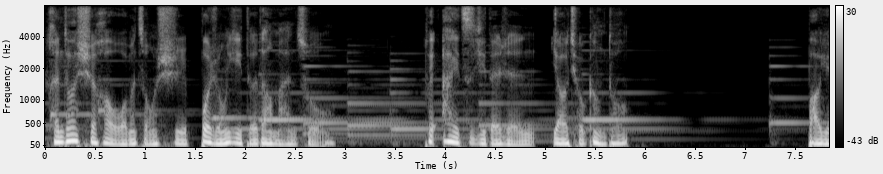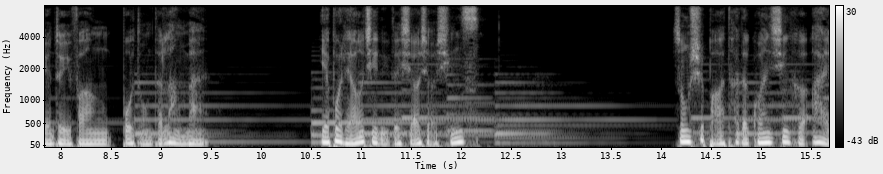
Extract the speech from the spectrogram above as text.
很多时候，我们总是不容易得到满足，对爱自己的人要求更多，抱怨对方不懂得浪漫，也不了解你的小小心思。总是把他的关心和爱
